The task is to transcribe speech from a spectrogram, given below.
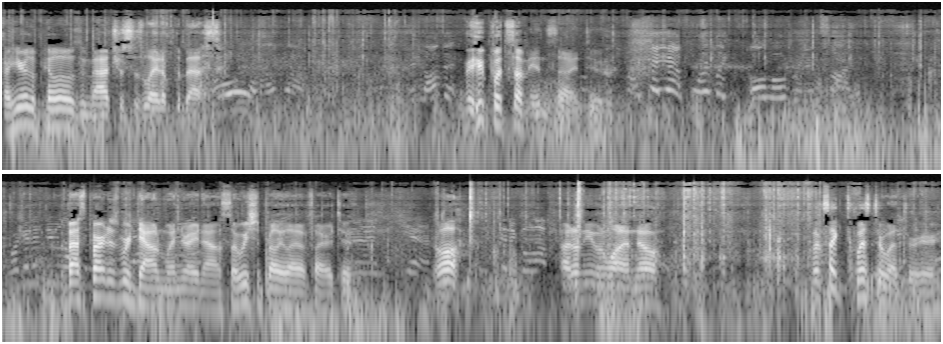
I hear the pillows and mattresses light up the best. Oh, I love that. I love it. Maybe put some inside too. Okay, yeah, pour it like all over inside. We're gonna do The best part is we're downwind right now, so we should probably light a fire too. Yeah, Oh, go. I don't even want to know. Looks like Twister went through here.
